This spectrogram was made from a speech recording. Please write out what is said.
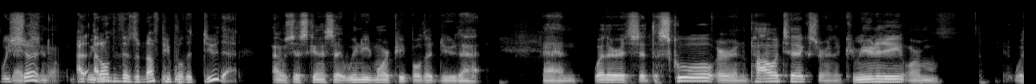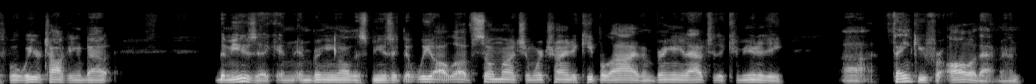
We That's, should. You know, I, we, I don't think there's enough people that do that. I was just going to say we need more people that do that. And whether it's at the school or in politics or in the community or with what we were talking about, the music and, and bringing all this music that we all love so much and we're trying to keep alive and bringing it out to the community. Uh, thank you for all of that, man.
